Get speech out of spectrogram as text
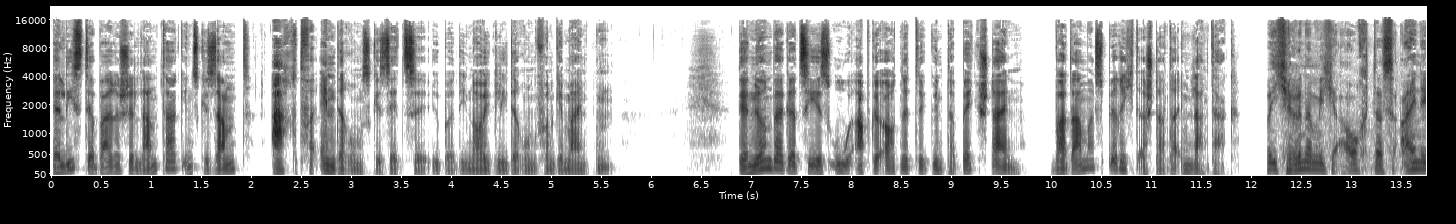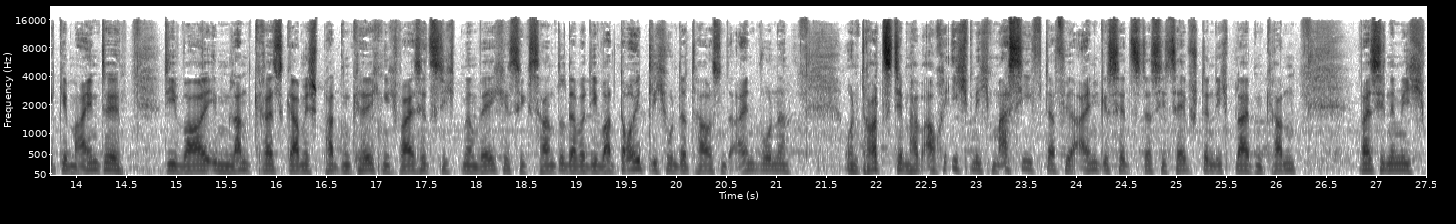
erließ der Bayerische Landtag insgesamt acht Veränderungsgesetze über die Neugliederung von Gemeinden. Der Nürnberger CSU-Abgeordnete Günter Beckstein war damals Berichterstatter im Landtag. Ich erinnere mich auch, dass eine Gemeinde, die war im Landkreis Garmisch-Partenkirchen, ich weiß jetzt nicht mehr, um welche es sich handelt, aber die war deutlich unter 1000 Einwohner. Und trotzdem habe auch ich mich massiv dafür eingesetzt, dass sie selbstständig bleiben kann, weil sie nämlich,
